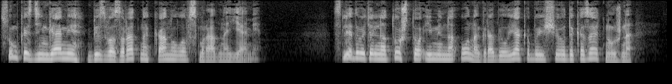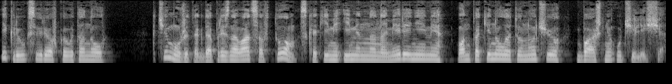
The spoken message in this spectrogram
Сумка с деньгами безвозвратно канула в смрадной яме. Следовательно, то, что именно он ограбил якобы еще доказать нужно, и крюк с веревкой утонул. К чему же тогда признаваться в том, с какими именно намерениями он покинул эту ночью башню училища?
